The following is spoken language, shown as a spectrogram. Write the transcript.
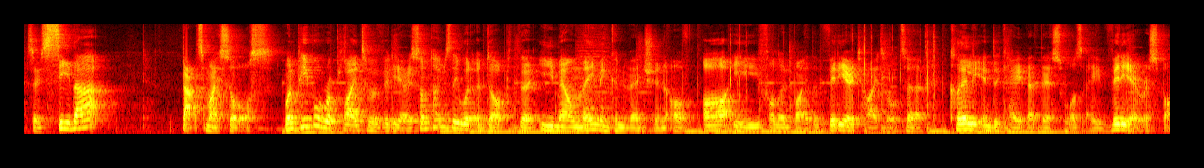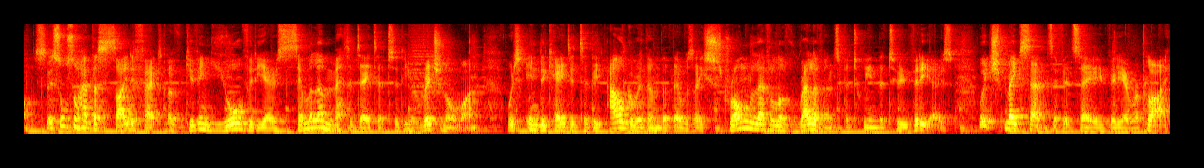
So see that? That's my source. When people replied to a video, sometimes they would adopt the email naming convention of RE followed by the video title to clearly indicate that this was a video response. This also had the side effect of giving your video similar metadata to the original one, which indicated to the algorithm that there was a strong level of relevance between the two videos, which makes sense if it's a video reply.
